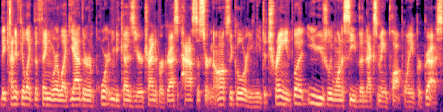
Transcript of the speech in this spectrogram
They kind of feel like the thing where, like, yeah, they're important because you're trying to progress past a certain obstacle or you need to train, but you usually want to see the next main plot point progress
